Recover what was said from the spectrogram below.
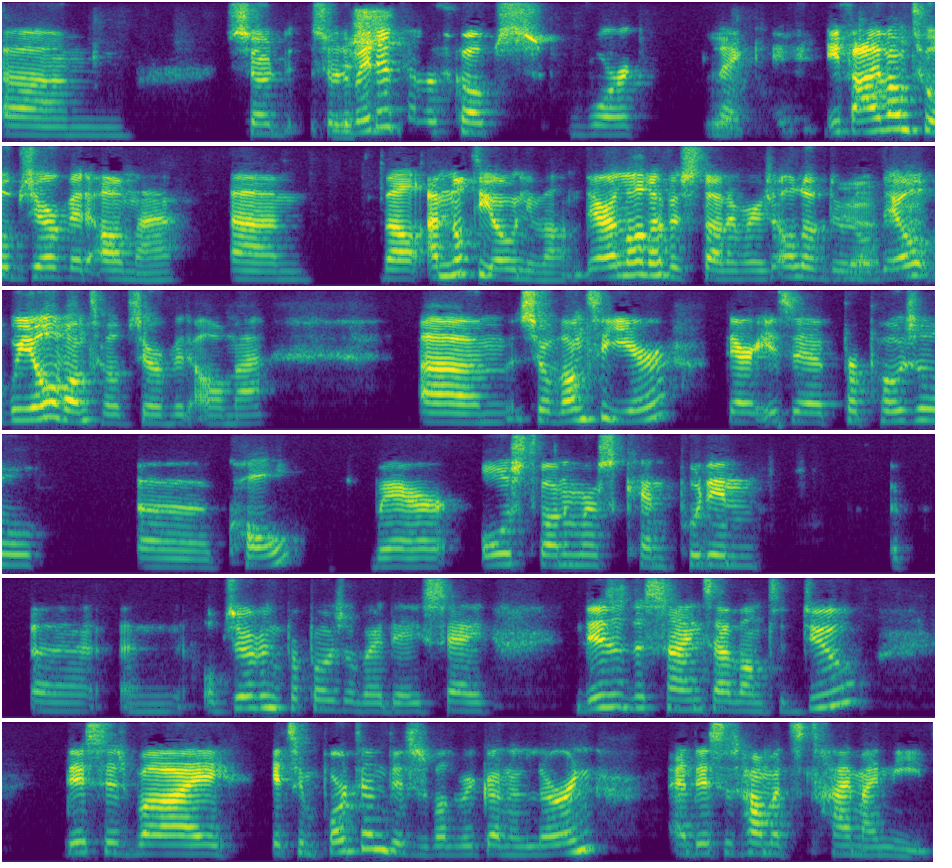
Um, so, so the way that telescopes work like if, if I want to observe it, Alma, um, well, I'm not the only one. There are a lot of astronomers all over the world. Yeah. All, we all want to observe it, Alma. Um, so once a year, there is a proposal uh, call where all astronomers can put in a, uh, an observing proposal where they say, this is the science I want to do. This is why it's important. This is what we're going to learn. And this is how much time I need.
